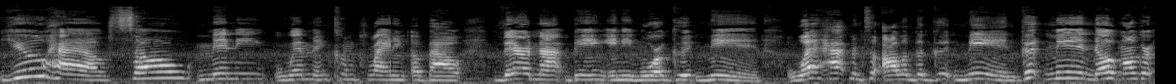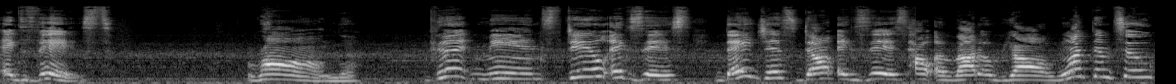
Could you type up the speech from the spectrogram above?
you have so many women complaining about there not being any more good men. What happened to all of the good men? Good men no longer exist. Wrong. Good men still exist. They just don't exist how a lot of y'all want them to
